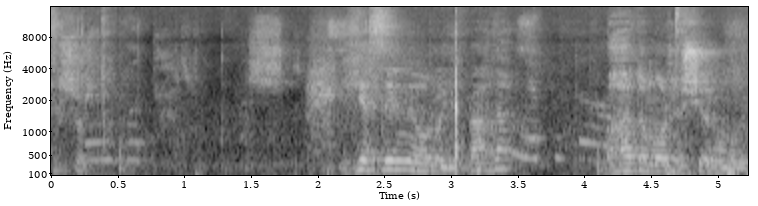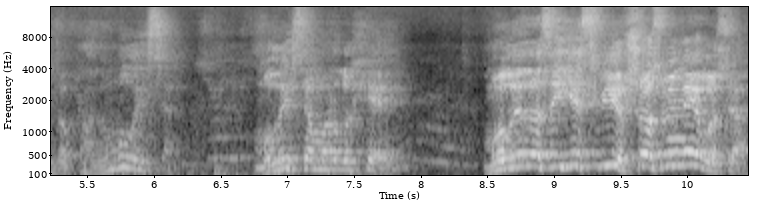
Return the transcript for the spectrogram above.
Це що ж. Є сильне орудие, правда? Багато може щиро молитва, правда. Молися. Молися Мардохей. Молилася є свір. Що змінилося?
